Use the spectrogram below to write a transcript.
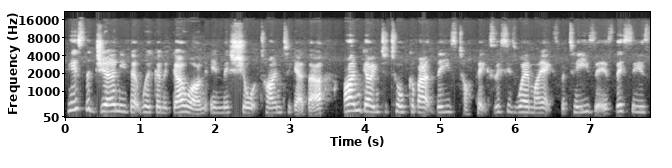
Here's the journey that we're going to go on in this short time together. I'm going to talk about these topics. This is where my expertise is. This is,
